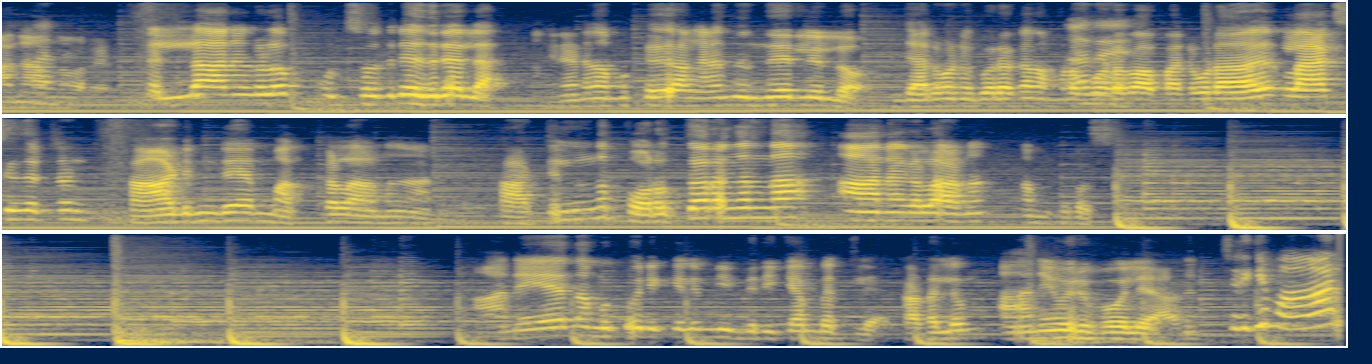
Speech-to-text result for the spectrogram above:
ആന എന്ന് പറയുന്നത്. എല്ലാ ആനകളും ഉത്സവത്തിന് എതിരല്ല അങ്ങനെയാണ് നമുക്ക് അങ്ങനെ നിന്ന് തരില്ലല്ലോ. അഞ്ചാറ് മണിക്കൂറൊക്കെ നമ്മുടെ. കൂടെ പാപ്പാന്റെ കൂടെ റിലാക്സ് ചെയ്തിട്ടുണ്ട്. കാടിന്റെ മക്കളാണ് ആന കാട്ടിൽ നിന്ന് പുറത്തിറങ്ങുന്ന ആനകളാണ് നമുക്ക് പ്രശ്നം. ആനയെ നമുക്ക് ഒരിക്കലും വിവരിക്കാൻ പറ്റില്ല. കടലും ആനയും ഒരുപോലെയാണ് ശരിക്കും ആന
